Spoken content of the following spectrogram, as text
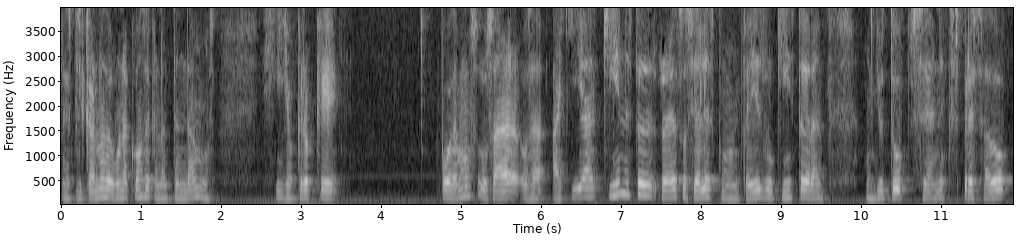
explicarnos alguna cosa que no entendamos. Y yo creo que podemos usar, o sea, aquí, aquí en estas redes sociales como en Facebook, Instagram en YouTube se han expresado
